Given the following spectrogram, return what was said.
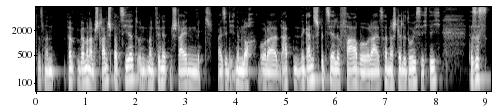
dass man, wenn man am Strand spaziert und man findet einen Stein mit, weiß ich nicht, einem Loch oder hat eine ganz spezielle Farbe oder ist an der Stelle durchsichtig, das ist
